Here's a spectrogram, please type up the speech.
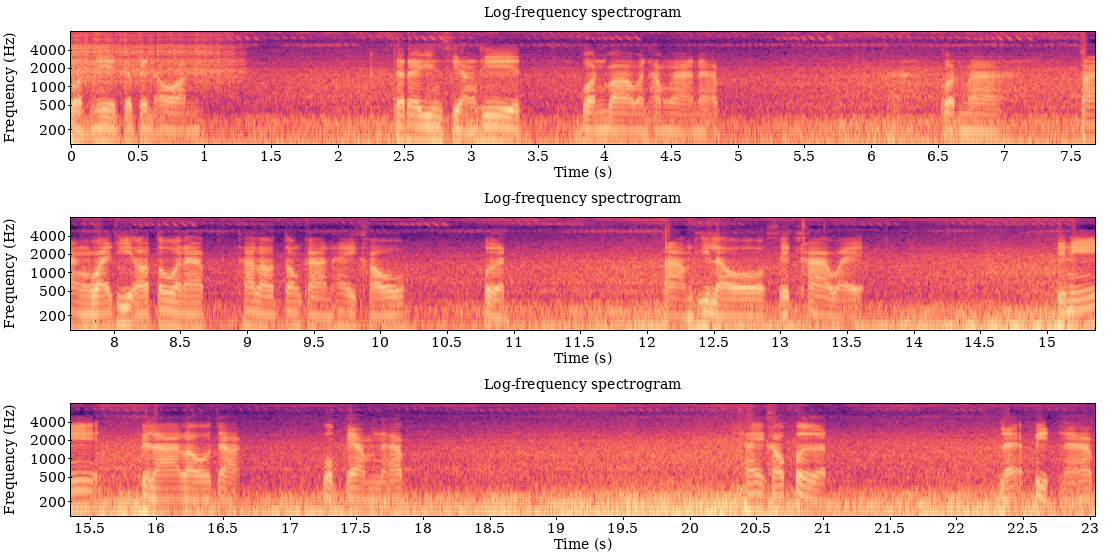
กดนี่จะเป็นออน จะได้ยินเสียงที่บอลวาล์วมันทำงานนะครับ กดมาตั้งไว้ที่ออโต้นะครับ ถ้าเราต้องการให้เขาเปิดตามที่เราเซตค่าไว้ ทีนี้เวลาเราจะโปรแกรมนะครับ ให้เขาเปิดและปิดนะครับ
